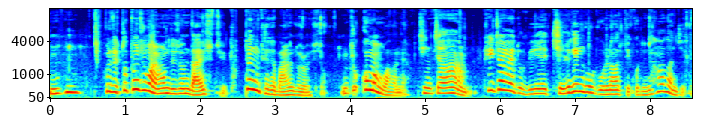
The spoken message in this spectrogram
음흠. 근데 토핑 수가 안 하는데 좀 나이스지. 토핑이 되게 많이 들어있어. 이 조그만 거 안에. 진짜 피자에도 위에 질긴 고기 올라갈 때 있거든요. 하나도 안 질겨.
